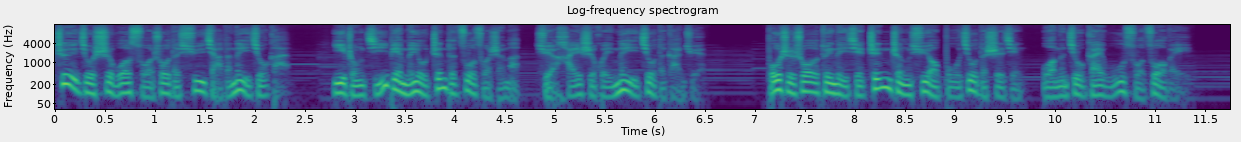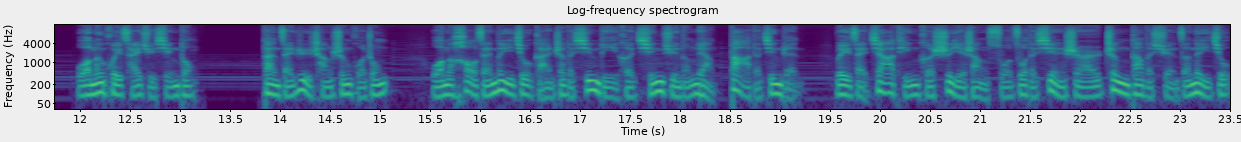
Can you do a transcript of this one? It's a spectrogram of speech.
这就是我所说的虚假的内疚感，一种即便没有真的做错什么，却还是会内疚的感觉。不是说对那些真正需要补救的事情，我们就该无所作为。我们会采取行动，但在日常生活中，我们耗在内疚感上的心理和情绪能量大得惊人。为在家庭和事业上所做的现实而正当的选择内疚，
